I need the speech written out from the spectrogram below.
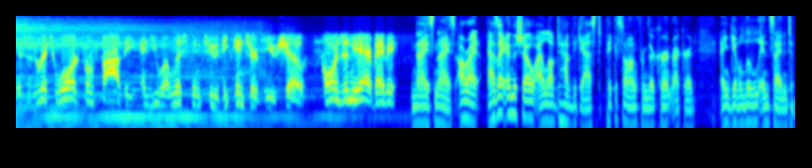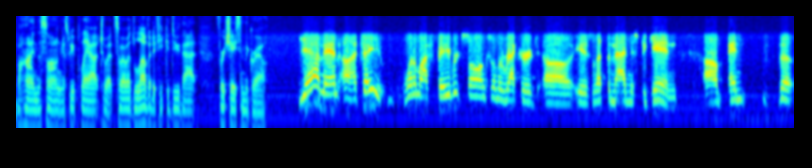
This is Rich Ward from Fozzy, and you are listening to The Interview Show. Horns in the air, baby. Nice, nice. All right. As I end the show, I love to have the guest pick a song from their current record and give a little insight into behind the song as we play out to it. So I would love it if you could do that for Chasing the Grail. Yeah, man. Uh, I tell you, one of my favorite songs on the record uh, is "Let the Madness Begin," um, and the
